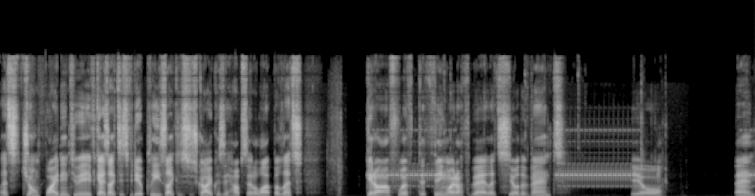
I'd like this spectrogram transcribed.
let's jump right into it. If you guys like this video, please like and subscribe because it helps out a lot. But let's get off with the thing right off the bat. Let's seal the vent. Seal vent.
